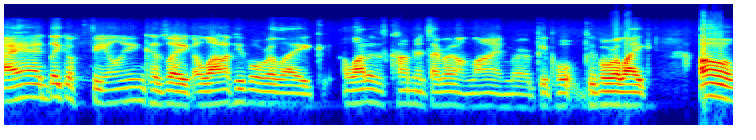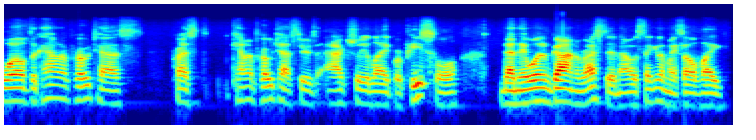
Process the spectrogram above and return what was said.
I had like a feeling because like a lot of people were like a lot of the comments I read online where people people were like, oh well, if the counter protests pressed counter protesters actually like were peaceful, then they wouldn't have gotten arrested. And I was thinking to myself like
